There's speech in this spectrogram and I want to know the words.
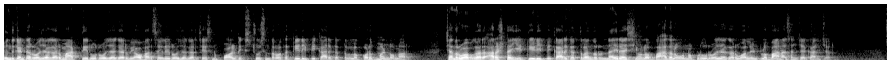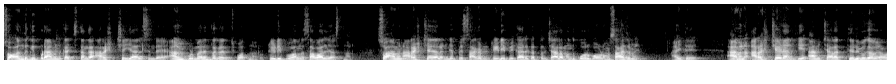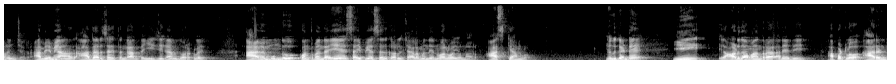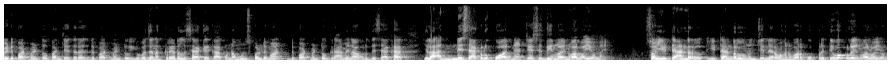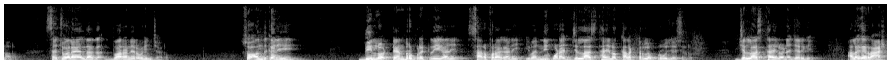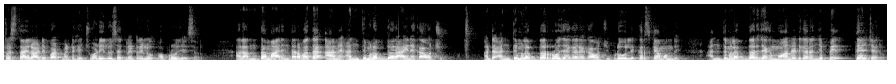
ఎందుకంటే రోజా గారు మాట తీరు రోజా గారి వ్యవహార శైలి రోజా గారు చేసిన పాలిటిక్స్ చూసిన తర్వాత టీడీపీ కార్యకర్తల్లో కడుపు మండి ఉన్నారు. చంద్రబాబు గారు అరెస్ట్ అయ్యి టీడీపీ కార్యకర్తలందరూ నైరాశ్యంలో బాధలో ఉన్నప్పుడు రోజా గారు వాళ్ళ ఇంట్లో బాణాసంచా కాల్చారు. సో అందుకు ఇప్పుడు ఆమెను ఖచ్చితంగా అరెస్ట్ చేయాల్సిందే. ఆమె ఇప్పుడు మరింత రెచ్చిపోతున్నారు. టీడీపీ వాళ్ళని సవాల్ చేస్తున్నారు. సో ఆమెను అరెస్ట్ చేయాలని చెప్పి సగటు టీడీపీ కార్యకర్తలు చాలామంది కోరుకోవడం సహజమే. అయితే ఆమెను అరెస్ట్ చేయడానికి ఆమె చాలా తెలివిగా వ్యవహరించారు. ఆమె ఏమీ ఆ- ఆధారసహితంగా అంత ఈజీగా ఆమె దొరకలేదు. ఆమె ముందు కొంతమంది ఐఏఎస్ ఐపీఎస్ అధికారులు చాలామంది ఇన్వాల్వ్ అయి ఉన్నారు ఆ స్కామ్లో. ఎందుకంటే ఈ ఆడుదామాంధ్ర అనేది అప్పట్లో ఆర్ఎన్బి డిపార్ట్మెంటు పంచాయతీరాజ్ డిపార్ట్మెంటు యువజన క్రీడల శాఖే కాకుండా మున్సిపల్ డిమా డిపార్ట్మెంటు గ్రామీణాభివృద్ధి శాఖ ఇలా అన్ని శాఖలు కోఆర్డినేట్ చేసి దీనిలో ఇన్వాల్వ్ అయ్యి ఉన్నాయి. సో ఈ టెండర్ ఈ టెండర్ల నుంచి నిర్వహణ వరకు ప్రతి ఒక్కరు ఇన్వాల్వ్ అయ్యి ఉన్నారు. సచివాలయాల దగ్గర ద్వారా నిర్వహించారు. సో అందుకని దీనిలో టెండర్ ప్రక్రియ కానీ సరఫరా కానీ ఇవన్నీ కూడా జిల్లా స్థాయిలో కలెక్టర్లు అప్రూవ్ చేశారు. జిల్లా స్థాయిలోనే జరిగాయి. అలాగే రాష్ట్ర స్థాయిలో ఆ డిపార్ట్మెంట్ హెచ్ఓడీలు సెక్రటరీలు అప్రూవ్ చేశారు. అదంతా మారిన తర్వాత ఆమె అంతిమ లబ్ధారు ఆయనే కావచ్చు. అంటే అంతిమ లబ్ధారు రోజా గారే కావచ్చు. ఇప్పుడు లిక్కర్ స్కామ్ ఉంది. అంతిమ లబ్ధారు జగన్మోహన్ రెడ్డి గారు అని చెప్పి తేల్చారు.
